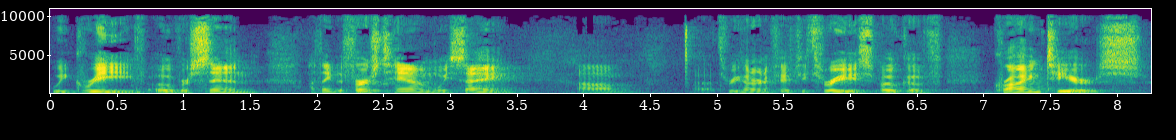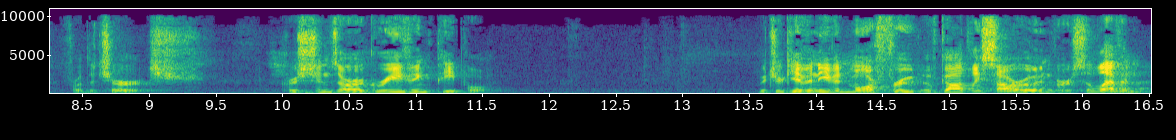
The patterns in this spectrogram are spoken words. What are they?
We grieve over sin. I think the first hymn we sang, um, uh, 353, spoke of crying tears for the church. Christians are a grieving people. But you're given even more fruit of godly sorrow in verse 11.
